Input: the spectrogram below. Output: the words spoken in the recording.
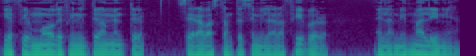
Y afirmó definitivamente será bastante similar a Fever, en la misma línea.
